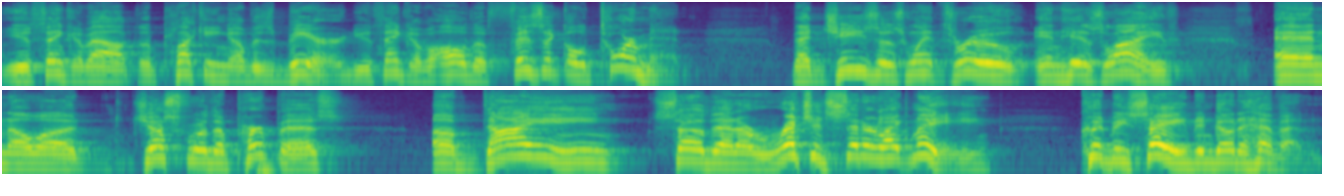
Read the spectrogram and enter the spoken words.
you think about the plucking of his beard. You think of all the physical torment that Jesus went through in his life, and uh, just for the purpose of dying so that a wretched sinner like me could be saved and go to heaven.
